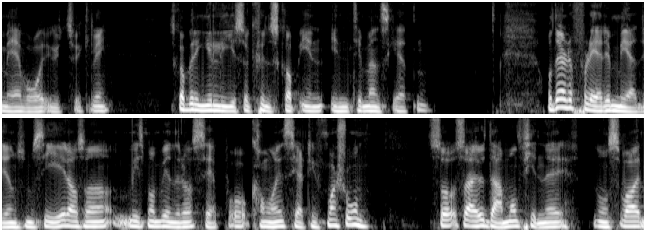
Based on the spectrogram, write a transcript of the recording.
med vår utvikling. Skal bringe lys og kunnskap inn, inn til menneskeheten. Og Det er det flere medium som sier. altså Hvis man begynner å se på kanalisert informasjon, så, så er jo der man finner noen svar.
